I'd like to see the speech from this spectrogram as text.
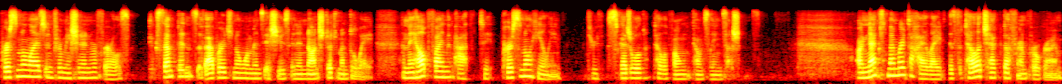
personalized information and referrals, acceptance of Aboriginal women's issues in a non judgmental way, and they help find the path to personal healing through scheduled telephone counseling sessions. Our next member to highlight is the Telecheck Dufferin program,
